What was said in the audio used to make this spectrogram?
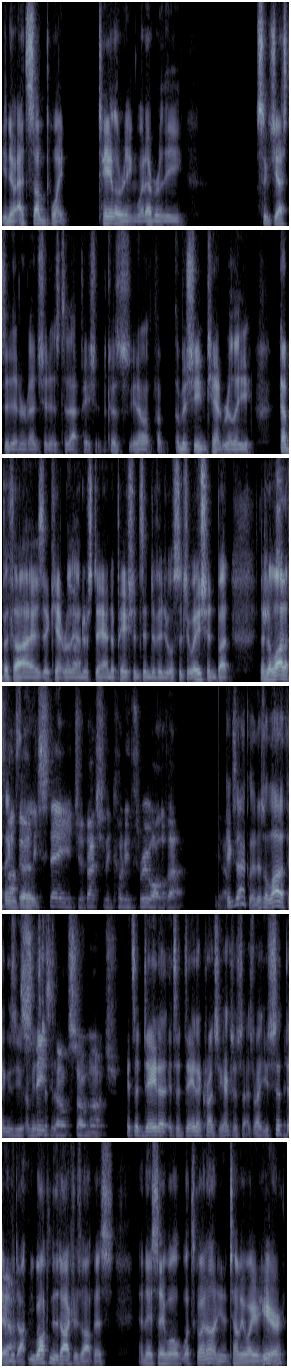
you know, at some point tailoring whatever the suggested intervention is to that patient because you know a, a machine can't really empathize They can't really understand a patient's individual situation but there's a lot of that things that early stage of actually cutting through all of that. You know, exactly there's a lot of things you i mean it's, speeds just it a, up so much. it's a data it's a data crunching exercise right you sit there and the doc you walk into the doctor's office and they say well what's going on you know tell me why you're here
